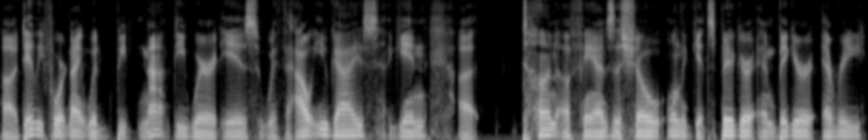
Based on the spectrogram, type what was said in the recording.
Uh, daily fortnite would be not be where it is without you guys. Again uh, ton of fans. The show only gets bigger and bigger every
